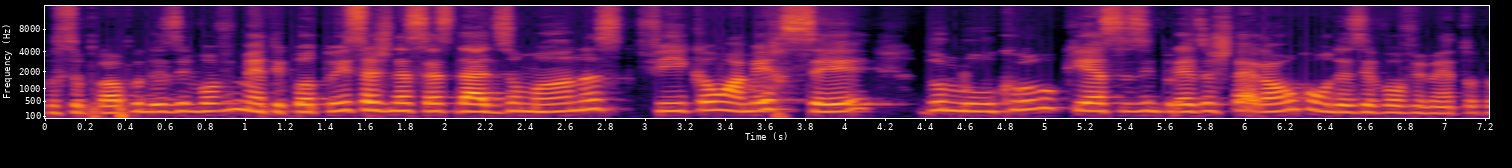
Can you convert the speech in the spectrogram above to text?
para o seu próprio desenvolvimento. Enquanto isso, as necessidades humanas ficam à mercê do lucro que essas empresas terão com o desenvolvimento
